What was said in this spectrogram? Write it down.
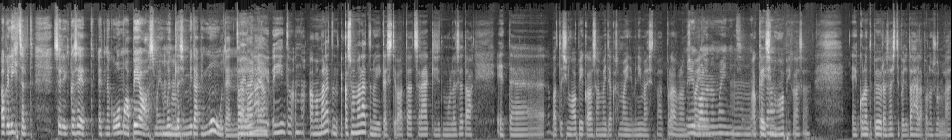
aga lihtsalt see oli ka see, et, et nagu oma peas ma ju mm -hmm. mõtlesin midagi muud endale. ei no, aga ma mäletan, kas ma mäletan õigesti, vaata, et sa rääkisid mulle seda et äh, vaata sinu abikaasa, ma ei tea, kas me mainime nimesid, vahet pole, me oleme. Juba oleme maininud mm,. okei okay,, sinu abikaasa. kuna ta pööras hästi palju tähelepanu sulle,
